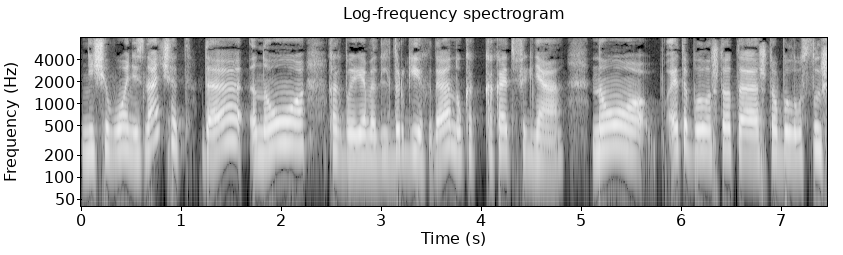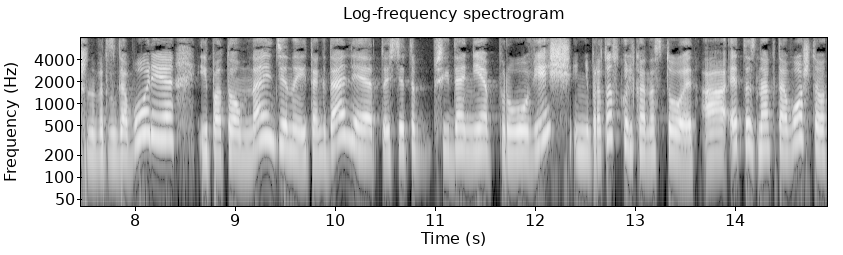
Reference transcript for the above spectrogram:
ничего не значат, да, но как бы я для других, да, ну как какая-то фигня. Но это было что-то, что было услышано в разговоре и потом найдено и так далее. То есть это всегда не про вещь и не про то, сколько она стоит, а это знак того, что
